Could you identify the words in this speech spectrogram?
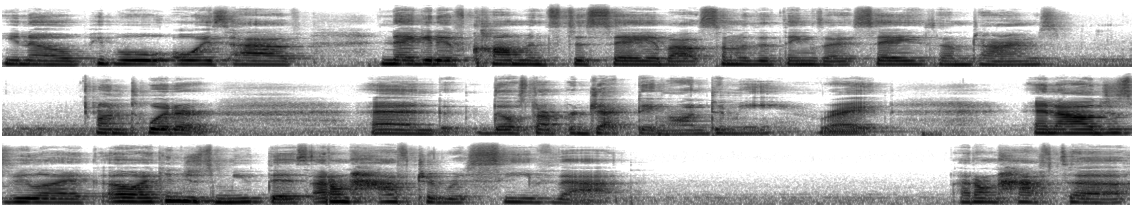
you know, people always have negative comments to say about some of the things I say sometimes on Twitter. And they'll start projecting onto me, right? And I'll just be like, oh, I can just mute this. I don't have to receive that. I don't have to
